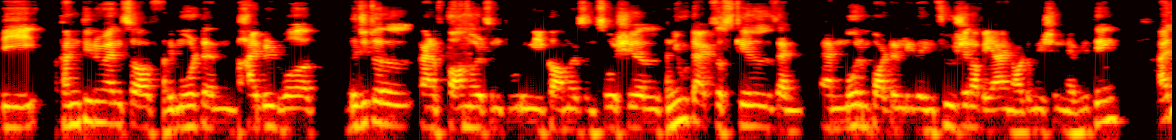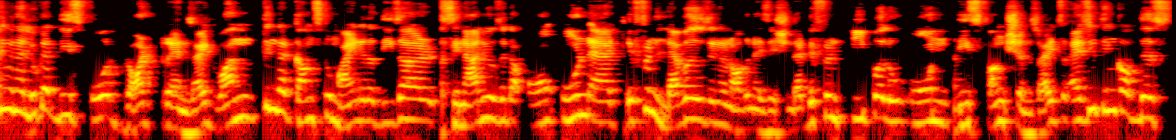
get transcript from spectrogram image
the continuance of remote and hybrid work, digital kind of commerce, including e-commerce and social, new types of skills, and and more importantly, the infusion of AI and automation and everything. I think when I look at these four broad trends, right, one thing that comes to mind is that these are scenarios that are owned at different levels in an organization. That different people who own these functions, right? So as you think of this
